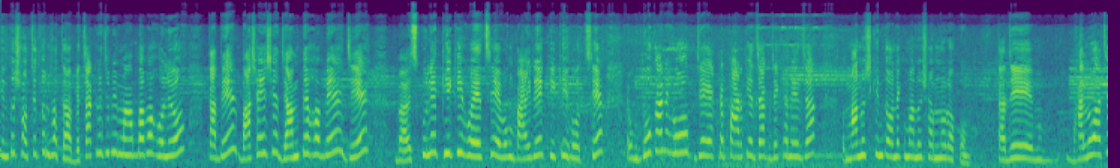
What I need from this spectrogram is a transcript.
কিন্তু সচেতন হতে হবে। চাকরিজীবী মা বাবা হলেও তাদের বাসায় এসে জানতে হবে যে স্কুলে কি কি হয়েছে এবং বাইরে কি কি হচ্ছে এবং দোকানে হোক যে একটা পার্কে যাক, যেখানে যাক, মানুষ কিন্তু অনেক মানুষ অন্যরকম কাজে ভালো আছে,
